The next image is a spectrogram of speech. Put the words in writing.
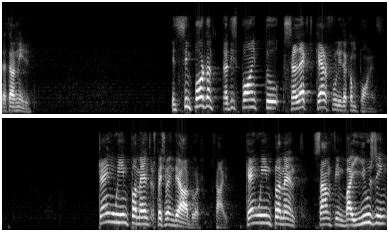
that are needed. It's important at this point to select carefully the components. Can we implement, especially in the hardware side, can we implement something by using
